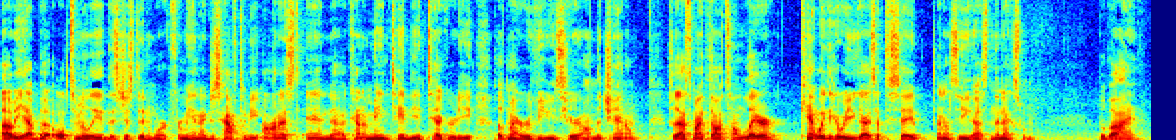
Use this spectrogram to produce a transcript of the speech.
Uh, yeah, but ultimately this just didn't work for me. And I just have to be honest and uh, kind of maintain the integrity of my reviews here on the channel. So that's my thoughts on Lair. Can't wait to hear what you guys have to say, and I'll see you guys in the next one. Bye-bye.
